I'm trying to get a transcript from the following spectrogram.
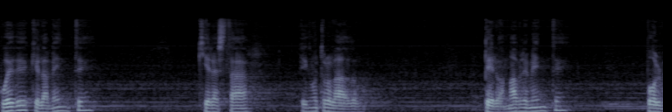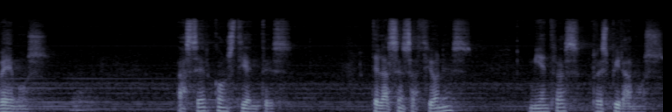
Puede que la mente quiera estar en otro lado, pero amablemente volvemos a ser conscientes de las sensaciones mientras respiramos.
